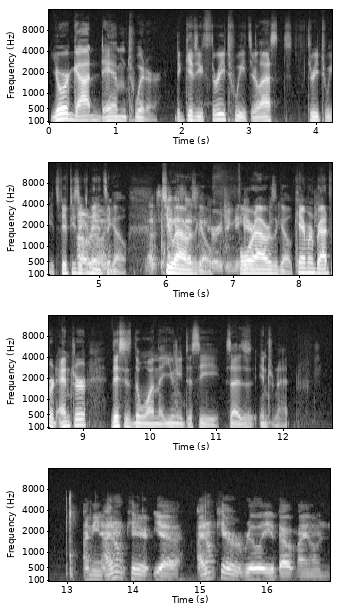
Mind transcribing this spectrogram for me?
Your goddamn Twitter. It gives you three tweets, your last Three tweets. 56 Oh, minutes ago. That's Two hours ago. Four hours ago. Cameron Bradford, enter. This is the one that you need to see, says internet. I mean, I don't care. Yeah, I don't care really about my own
